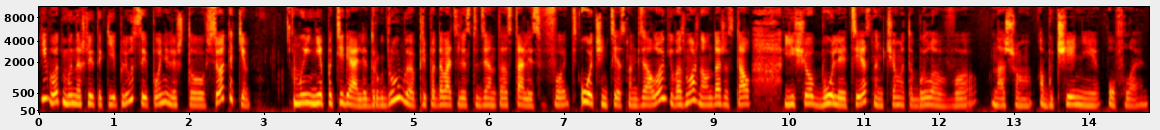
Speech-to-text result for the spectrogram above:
И вот мы нашли такие плюсы и поняли, что все-таки мы не потеряли друг друга, преподаватели и студенты остались в очень тесном диалоге, возможно, он даже стал еще более тесным, чем это было в нашем обучении офлайн.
